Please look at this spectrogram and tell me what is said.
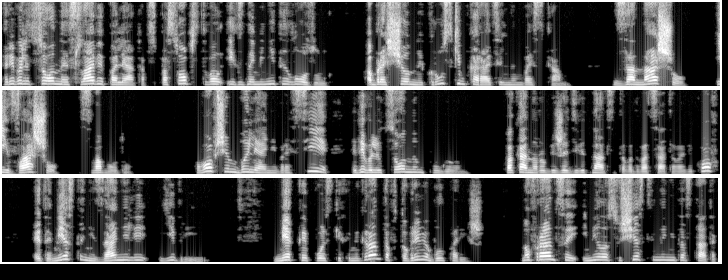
Революционной славе поляков способствовал их знаменитый лозунг, обращенный к русским карательным войскам «За нашу и вашу свободу». В общем, были они в России революционным пугалом, пока на рубеже XIX-XX веков это место не заняли евреи. Меккой польских эмигрантов в то время был Париж. Но Франция имела существенный недостаток.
